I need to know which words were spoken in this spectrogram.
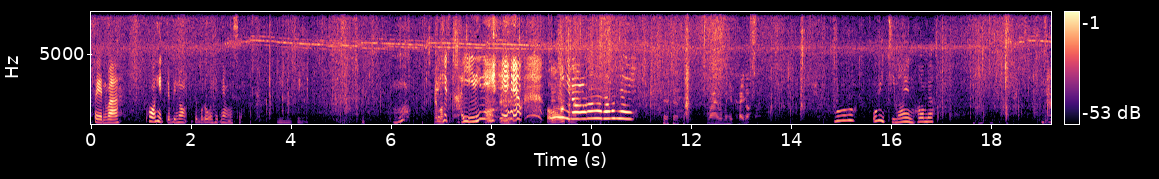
แฟ นว่าพ่อเห็ดจะพี่น้องแต่บ่รู้ว่าเห็ดหยังมาสิมีมีเห็นปะเห็ดไข่นี่แน่โอ้ยพี่น้องทำยังไงวายว่าไม่เห็ดไข่เนาะโอ้โอ้มีจีน้อยเห็นพร้อมเด้อจ้า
